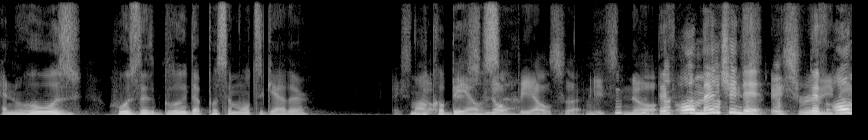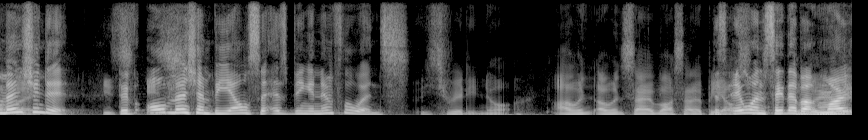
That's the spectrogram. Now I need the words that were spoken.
And who was who was the glue that puts them all together? It's Marco not, It's not Bielsa. Bielsa. It's not. They've all mentioned It's- it. It's really They've all not, mate. mentioned it. It's- They've all mentioned Bielsa as being an influence. It's really not. I wouldn't. I wouldn't say Marcelo Bielsa. Does anyone say that about Mark,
